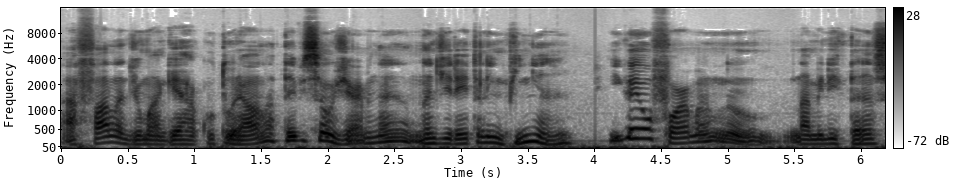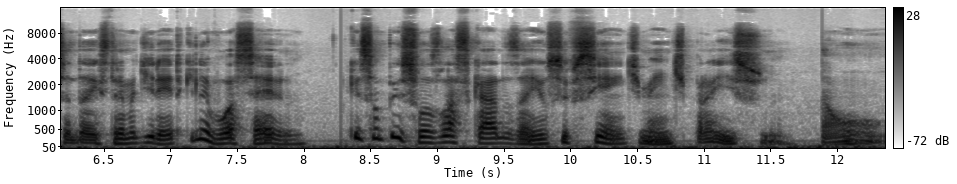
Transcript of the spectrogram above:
A fala de uma guerra cultural ela teve seu germe na, na direita limpinha, né? e ganhou forma no, na militância da extrema-direita que levou a sério. Porque são pessoas lascadas aí o suficientemente para isso. Né? Então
